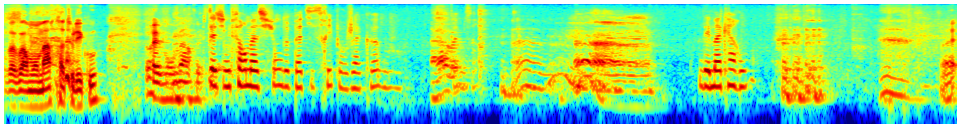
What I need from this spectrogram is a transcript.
on va voir Montmartre à tous les coups. Ouais, bon, Marthe. Peut-être une formation de pâtisserie pour Jacob ou comme ça. Des macarons. Ouais.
